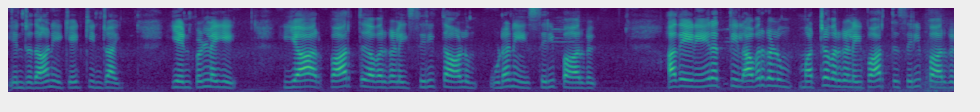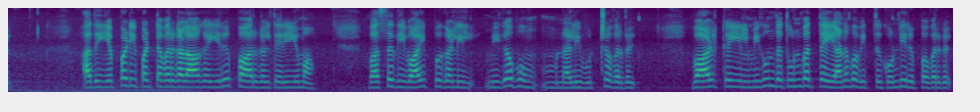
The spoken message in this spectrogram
என்று தானே கேட்கின்றாய். என் பிள்ளையே யார் பார்த்து அவர்களை சிரித்தாலும் உடனே சிரிப்பார்கள். அதே நேரத்தில் அவர்களும் மற்றவர்களை பார்த்து சிரிப்பார்கள். அது எப்படிப்பட்டவர்களாக இருப்பார்கள் தெரியுமா? வசதி வாய்ப்புகளில் மிகவும் நலிவுற்றவர்கள். வாழ்க்கையில் மிகுந்த துன்பத்தை அனுபவித்து கொண்டிருப்பவர்கள்.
